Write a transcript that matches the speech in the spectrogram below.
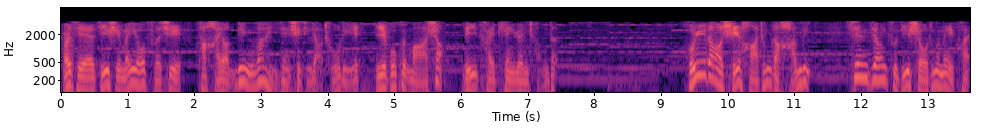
而且即使没有此事，他还有另外一件事情要处理，也不会马上离开天渊城的。回到石塔中的韩立，先将自己手中的那块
